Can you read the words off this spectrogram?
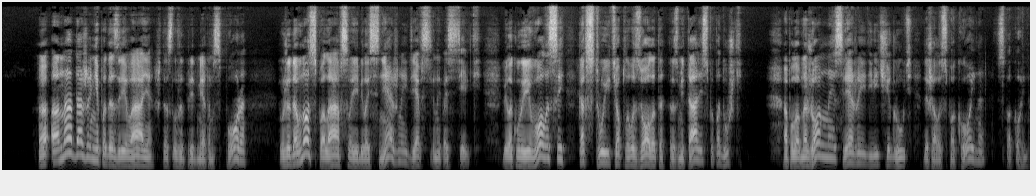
А она, даже не подозревая, что служит предметом спора, уже давно спала в своей белоснежной девственной постельке. Белокурые волосы, как струи теплого золота, разметались по подушке, а полуобнаженная свежая девичья грудь дышала спокойно, спокойно.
